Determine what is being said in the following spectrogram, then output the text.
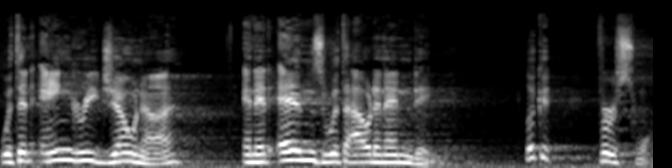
with an angry Jonah, and it ends without an ending. Look at verse 1.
